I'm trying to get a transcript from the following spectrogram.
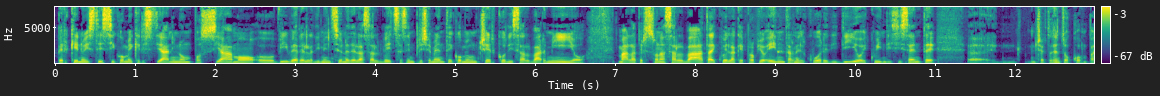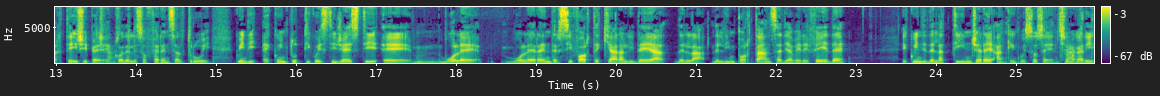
perché noi stessi come cristiani non possiamo oh, vivere la dimensione della salvezza semplicemente come un cerco di salvarmi io, ma la persona salvata è quella che proprio entra nel cuore di Dio e quindi si sente eh, in un certo senso compartecipe Certo. ecco, delle sofferenze altrui. Quindi ecco, in tutti questi gesti eh, mh, vuole, vuole rendersi forte e chiara l'idea della- dell'importanza di avere fede e quindi dell'attingere anche in questo senso, Certo. magari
